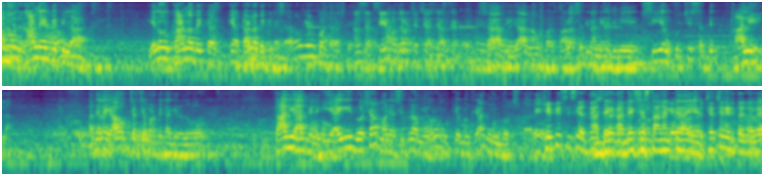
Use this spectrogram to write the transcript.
ಏನೋ ಒಂದು ಕಾರಣ ಹೇಳ್ಬೇಕಿಲ್ಲ. ಏನೋ ಒಂದು ಕಾರಣ ಬೇಕಾ ಕಾರಣ ಬೇಕಿಲ್ಲ ಸರ್? ಅವ್ರು ಹೇಳ್ಕೊಡ್ತಾರೆ ಅಷ್ಟೇ. ಅಲ್ಲ ಸರ್ ಸೇಮ್ ಬದಲಾವಣೆ ಚರ್ಚೆ ಜಾಸ್ತಿ ಆಗ್ತಾ ಸರ್ ಈಗ ನಾವು ಬ- ಬಹಳ ಸತಿ ನಾನು ಹೇಳಿದ್ದೀನಿ ಸಿ ಎಂ ಕುರ್ಚಿ ಸದ್ಯಕ್ಕೆ ಖಾಲಿ ಇಲ್ಲ. ಅದೆಲ್ಲ ಯಾವಾಗ ಚರ್ಚೆ ಮಾಡಬೇಕಾಗಿರೋದು? ಖಾಲಿ ಆದ್ಮೇಲೆ ಈ ಐದು ವರ್ಷ ಮಾನ್ಯ ಸಿದ್ದರಾಮಯ್ಯ ಅವರು ಮುಖ್ಯಮಂತ್ರಿಯಾಗಿ ಮುಂದುವರಿಸ್ತಾರೆ ಕೆಪಿಸಿಸಿ ಅಧ್ಯ- ಅಧ್ಯಕ್ಷ ಸ್ಥಾನಕ್ಕೆ ಚರ್ಚೆ ನಡೀತಾ ಇದ್ದಾವೆ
